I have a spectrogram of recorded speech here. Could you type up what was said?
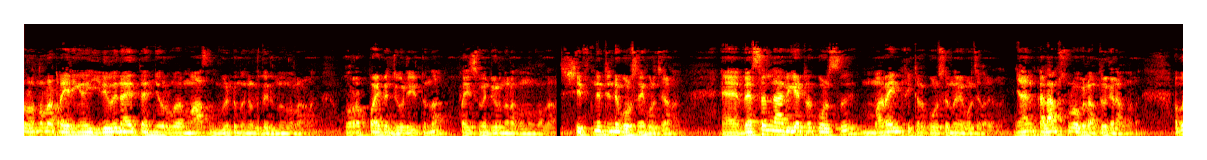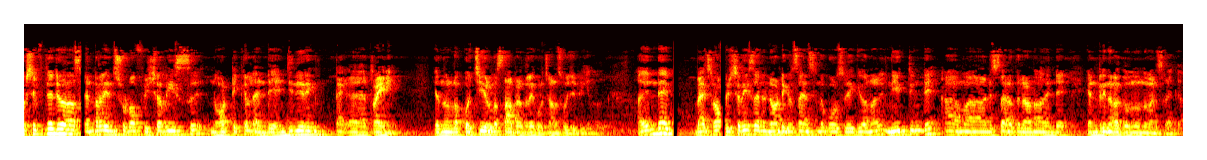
തുടർന്നുള്ള ട്രെയിനിങ്ങിന് ഇരുപതിനായിരത്തി അഞ്ഞൂറ് രൂപ മാസം വീണ്ടും നിങ്ങൾക്ക് തരുന്നു എന്നുള്ളതാണ്. ഉറപ്പായിട്ടും ജോലി കിട്ടുന്ന പ്ലേസ്മെന്റുകൾ നടക്കുന്നു എന്നുള്ളതാണ്. ഷിഫ്റ്റ് നെറ്റിന്റെ കോഴ്സിനെ കുറിച്ചാണ്. Vessel navigator course marine fitter course എന്നതിനെ കുറിച്ച് പറയുന്നത്. ഞാൻ കലാം സ്ട്രോഗിൽ അബ്ദുൽ കലാം എന്നാണ്. അപ്പോൾ ഷിഫ്റ്റ് പറഞ്ഞ central institute of fisheries nautical and engineering training എന്നുള്ള കൊച്ചിയിലുള്ള സ്ഥാപനത്തിനെ കുറിച്ചാണ് സൂചിപ്പിക്കുന്നത്. അതിന്റെ bachelor of fisheries and nautical സയൻസിന്റെ കോഴ്സിലേക്ക് പറഞ്ഞാൽ നീറ്റിന്റെ അടിസ്ഥാനത്തിലാണ് അതിന്റെ എൻട്രി നടക്കുന്നതെന്ന് മനസ്സിലാക്കുക.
